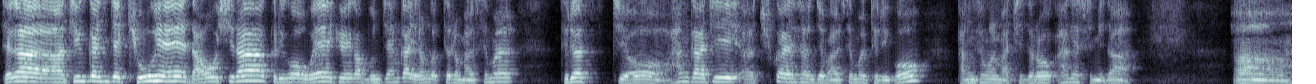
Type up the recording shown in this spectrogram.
제가 지금까지 이제 교회에 나오시라 그리고 왜 교회가 문제인가 이런 것들을 말씀을 드렸죠. 한 가지 어, 추가해서 이제 말씀을 드리고 방송을 마치도록 하겠습니다. 어,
